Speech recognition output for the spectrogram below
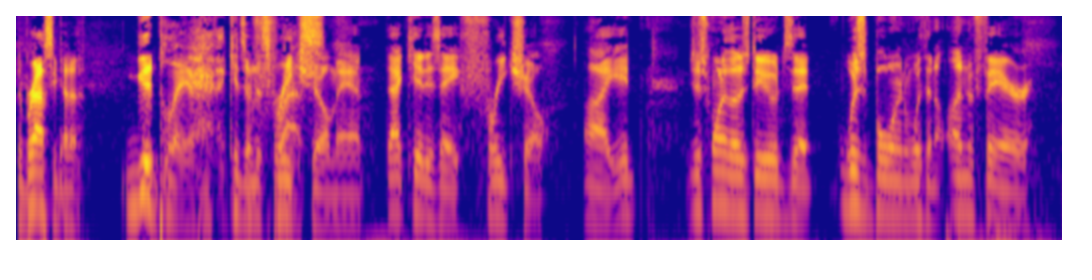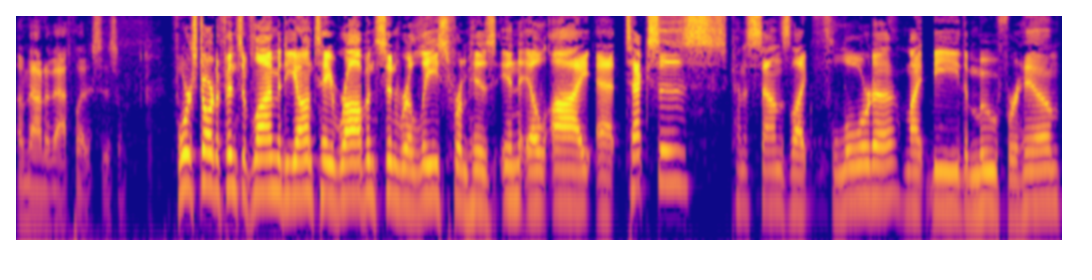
Nebraska got a good player. That kid's a freak class. show, man. That kid is a freak show. Uh, it just one of those dudes that was born with an unfair amount of athleticism. Four star defensive lineman Deontay Robinson released from his NLI at Texas. Kind of sounds like Florida might be the move for him.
